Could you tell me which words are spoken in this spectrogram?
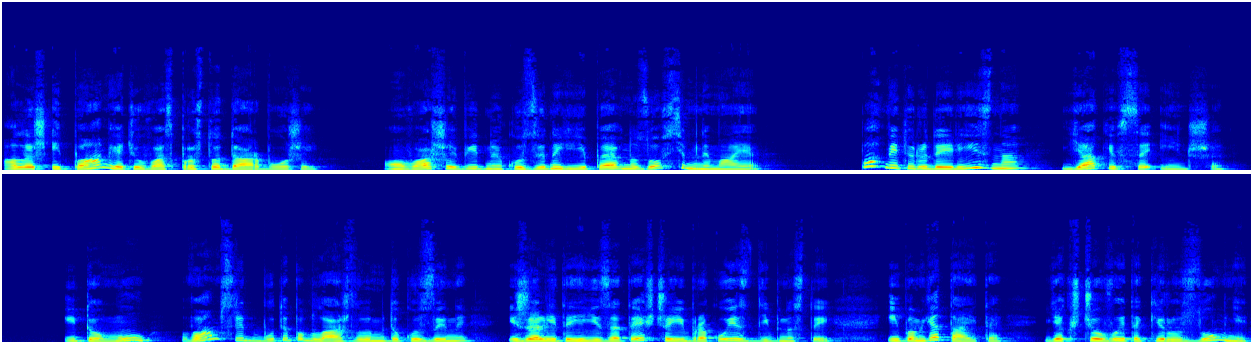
але ж і пам'ять у вас просто дар Божий, а у вашої бідної кузини її, певно, зовсім немає. Пам'ять у людей різна, як і все інше. І тому вам слід бути поблажливими до кузини і жаліти її за те, що їй бракує здібностей. І пам'ятайте, якщо ви такі розумні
